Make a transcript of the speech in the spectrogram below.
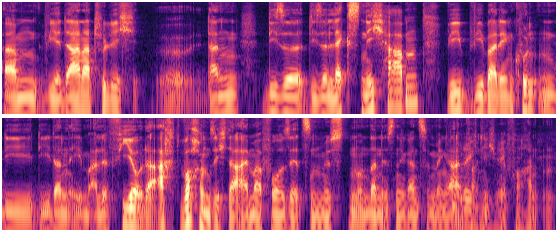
ähm, wir da natürlich äh, dann diese, diese Lecks nicht haben, wie, wie bei den Kunden, die, die dann eben alle vier oder acht Wochen sich da einmal vorsetzen müssten und dann ist eine ganze Menge einfach richtig, nicht mehr richtig. vorhanden.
